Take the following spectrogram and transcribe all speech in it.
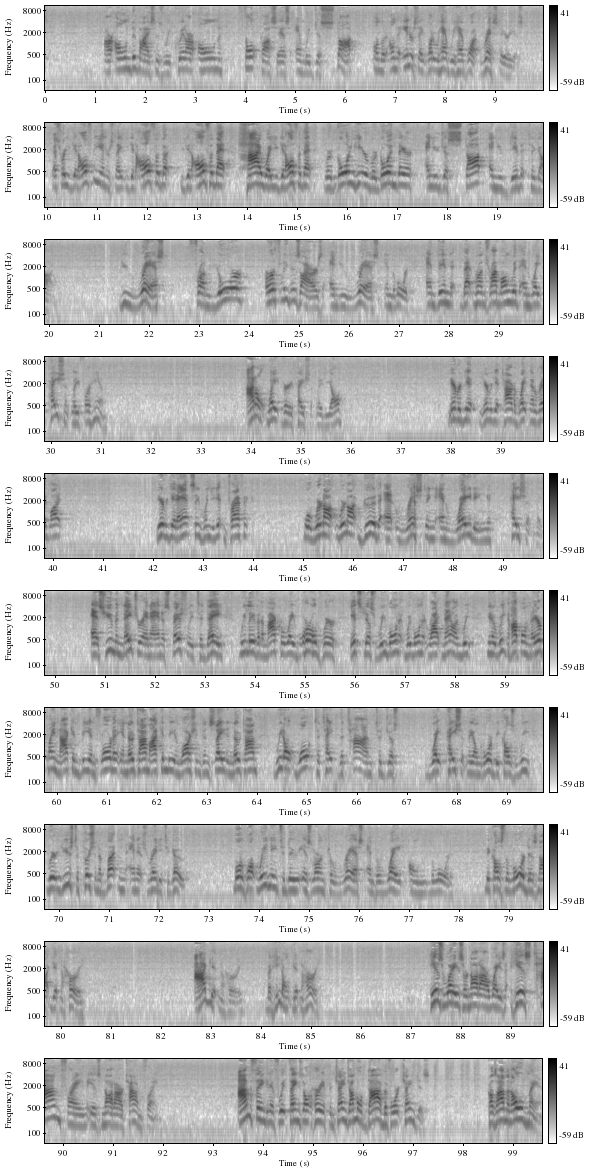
our own devices, we quit our own thought process, and we just stop. On the, on the interstate, what do we have? We have what? Rest areas. That's where you get off the interstate, you get off of the you get off of that highway, you get off of that we're going here, we're going there, and you just stop and you give it to God. You rest from your earthly desires and you rest in the Lord and then that runs right along with and wait patiently for him. I don't wait very patiently, do y'all? You ever get you ever get tired of waiting at a red light? You ever get antsy when you get in traffic? Well, we're not we're not good at resting and waiting patiently. As human nature and, and especially today, we live in a microwave world where it's just we want it, we want it right now, and we, you know, we can hop on an airplane and I can be in Florida in no time. I can be in Washington State in no time. We don't want to take the time to just wait patiently on the Lord because we we're used to pushing a button and it's ready to go. Boy, what we need to do is learn to rest and to wait on the Lord because the Lord does not get in a hurry. I get in a hurry, but he don't get in a hurry. His ways are not our ways. His time frame is not our time frame. I'm thinking if we, things don't hurry up and change, I'm going to die before it changes. Because I'm an old man.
